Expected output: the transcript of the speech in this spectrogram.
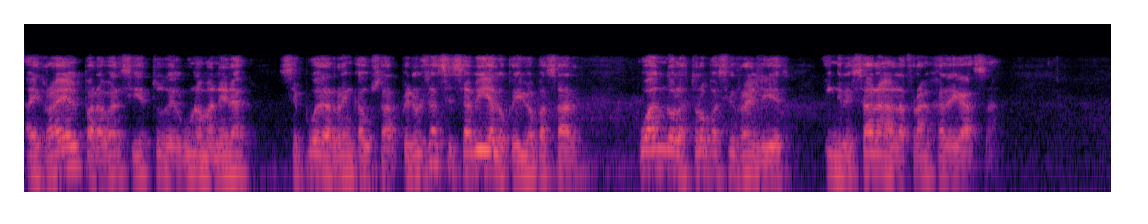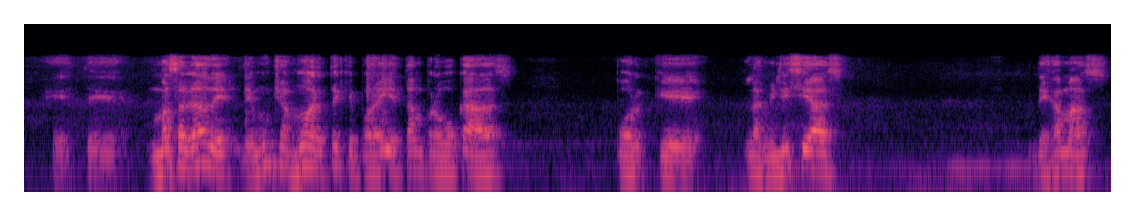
a Israel para ver si esto de alguna manera se puede reencauzar, pero ya se sabía lo que iba a pasar cuando las tropas israelíes ingresaran a la franja de Gaza. Este, más allá de, muchas muertes que por ahí están provocadas porque las milicias de Hamas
